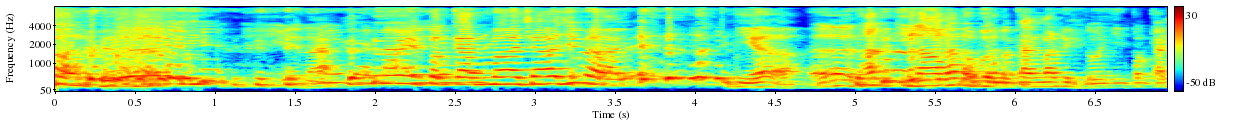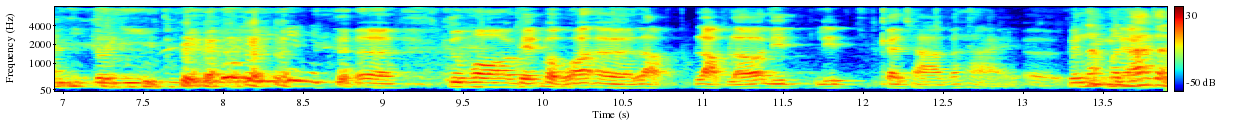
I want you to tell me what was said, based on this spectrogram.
ก่อนเห็นนะเฮ้ยประกันมาช้าชิบหายอย่าง เงี้ยเหรอเออถ้ากินเหล้านะเผื่อประกันมาถึงโดนยิงประกันโดนยิงเออคือพอเพชรบอกว่าเออหลับหลับแล้วลิตรลิตรกัญชาก็หายเออมันน่ามันน่าจะ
